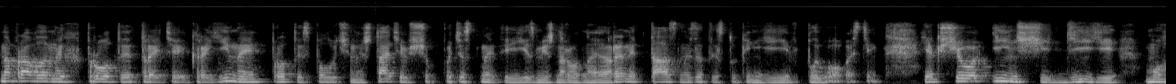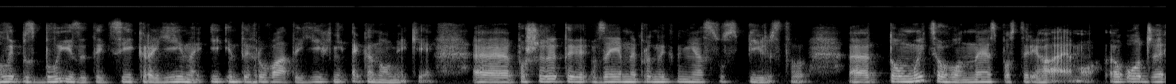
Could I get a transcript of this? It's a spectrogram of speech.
направлених проти третьої країни, проти Сполучених Штатів, щоб потіснити її з міжнародної арени та знизити ступінь її впливовості. Якщо інші дії могли б зблизити ці країни і інтегрувати їхні економіки, е, поширити взаємне проникнення суспільства, е, то ми цього не спостерігаємо. Отже,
